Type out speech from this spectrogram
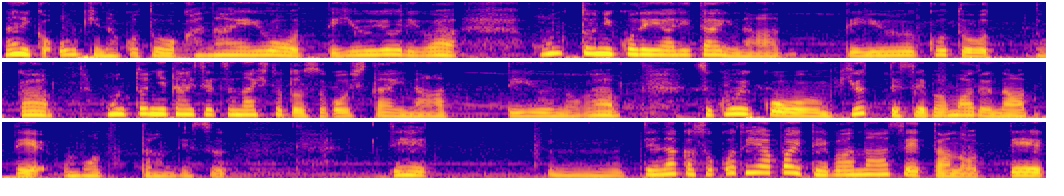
何か大きなことを叶えようっていうよりは本当にこれやりたいなっていうこととか本当に大切な人と過ごしたいなっていうのがすごいこうギュッて狭まるなって思ったんです。でうんでなんかそこでやっぱり手放せたのって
